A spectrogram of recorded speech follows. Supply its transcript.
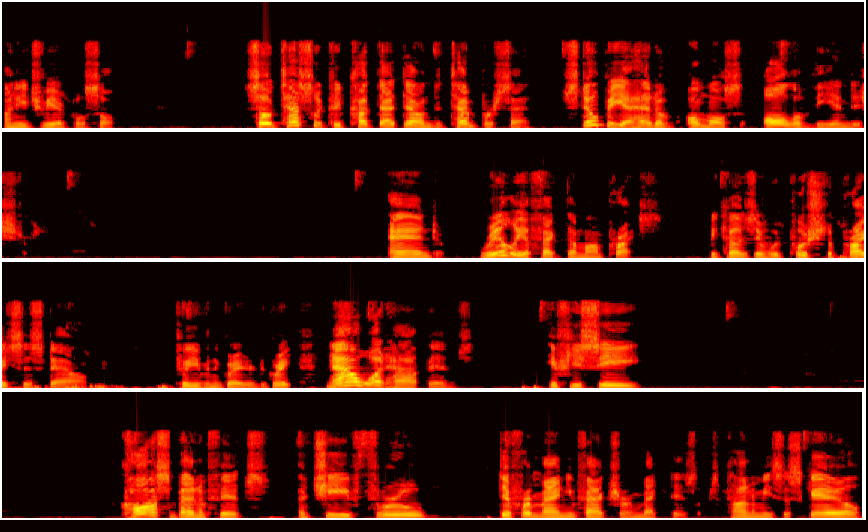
on each vehicle sold. So Tesla could cut that down to 10%, still be ahead of almost all of the industry. And really affect them on price because it would push the prices down to even a greater degree. Now what happens if you see cost benefits achieved through different manufacturing mechanisms, economies of scale,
